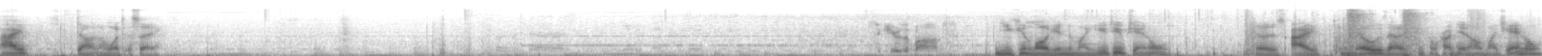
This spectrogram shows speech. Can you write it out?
I don't know what to say. Secure the bombs. You can log into my YouTube channel because I know that I can run it on my channel.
